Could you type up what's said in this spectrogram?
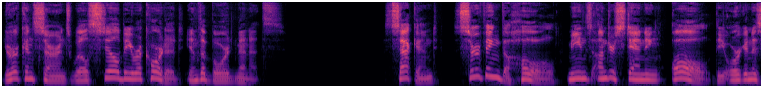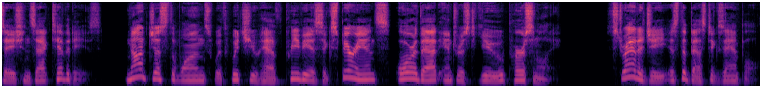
your concerns will still be recorded in the board minutes. Second, serving the whole means understanding all the organization's activities, not just the ones with which you have previous experience or that interest you personally. Strategy is the best example.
